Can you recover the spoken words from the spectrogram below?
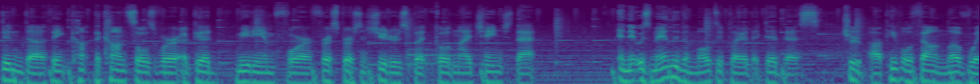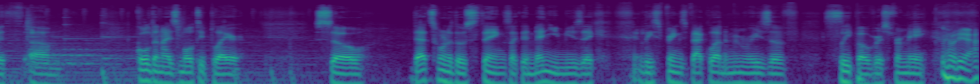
didn't uh, think con- the consoles were a good medium for first person shooters, but GoldenEye changed that. And it was mainly the multiplayer that did this. True. Uh, people fell in love with um, GoldenEye's multiplayer. So that's one of those things, like the menu music, at least brings back a lot of memories of sleepovers for me. Oh yeah.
